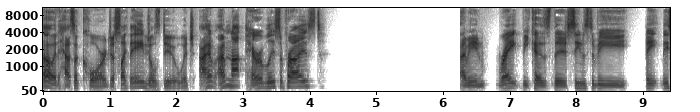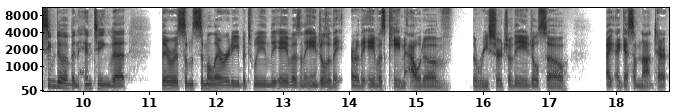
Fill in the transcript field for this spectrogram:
oh, it has a core just like the angels do, which I'm, I'm not terribly surprised. I mean, right? Because there seems to be, they, they seem to have been hinting that there was some similarity between the Evas and the Angels, or the or the Evas came out of the research of the Angels. So I, I guess I'm not terrible.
